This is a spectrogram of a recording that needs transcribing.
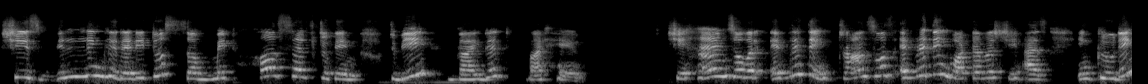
She is willingly ready to submit herself to him, to be guided by him. She hands over everything, transfers everything, whatever she has, including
